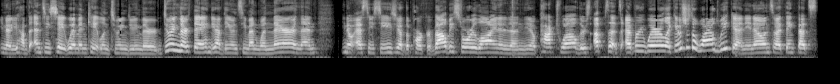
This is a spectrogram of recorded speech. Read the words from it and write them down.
you know, you have the NC State women, Katelyn Tuohy doing their doing their thing. You have the UNC men win there, and then you know SECs. You have the Parker Valby storyline, and then you know Pac-12. There's upsets everywhere. Like it was just a wild weekend, you know. And so I think that's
